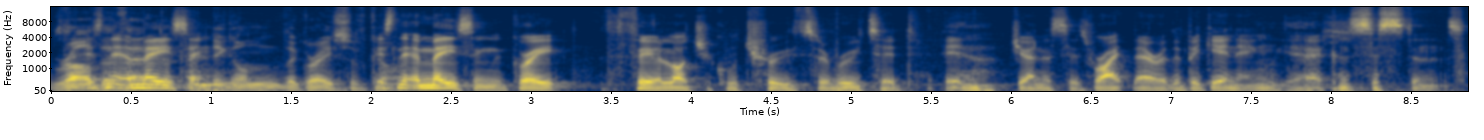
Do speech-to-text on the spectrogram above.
rather isn't it than amazing? depending on the grace of God. Isn't it amazing that great theological truths are rooted in Yeah. Genesis, right there at the beginning? Oh, They're consistent,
